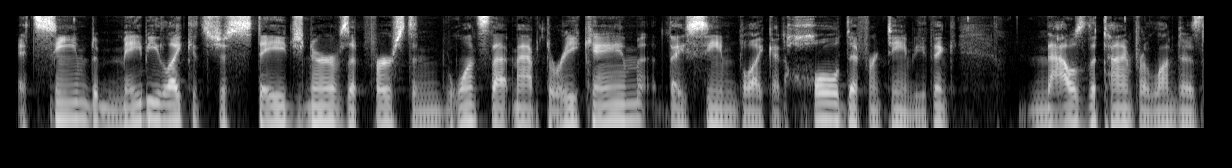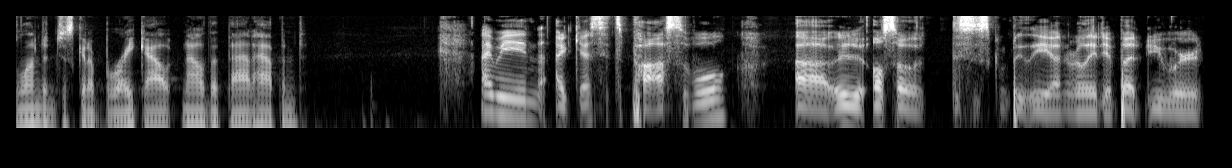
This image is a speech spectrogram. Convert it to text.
It seemed maybe like it's just stage nerves at first, and once that map three came, they seemed like a whole different team. Do you think now's the time for London? Is London just going to break out now that that happened? I mean, I guess it's possible. Uh, also, this is completely unrelated, but you were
